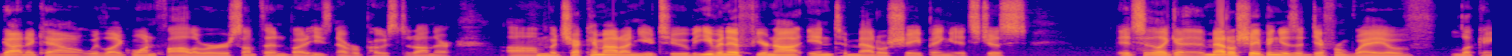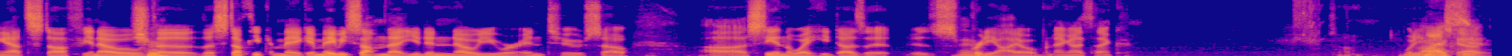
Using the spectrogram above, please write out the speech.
got an account with like one follower or something, but he's never posted on there. Um, Hmm. But check him out on YouTube. Even if you're not into metal shaping, it's just it's like a metal shaping is a different way of looking at stuff. You know, Sure. the the stuff you can make. It may be something that you didn't know you were into. So uh, seeing the way he does it is Very pretty cool. eye opening. I think. So, what do you like guys got? it.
